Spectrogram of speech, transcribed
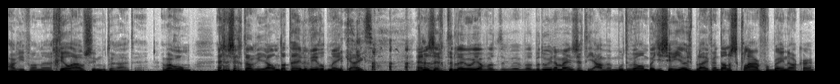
Harry van Gilhuis moet eruit. hè. En waarom? En dan zegt Harry ja, omdat de hele wereld meekijkt. en dan zegt Leo ja, wat, wat bedoel je daarmee? Dan zegt hij ja, we moeten wel een beetje serieus blijven. En dan is het klaar voor Beenakker.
